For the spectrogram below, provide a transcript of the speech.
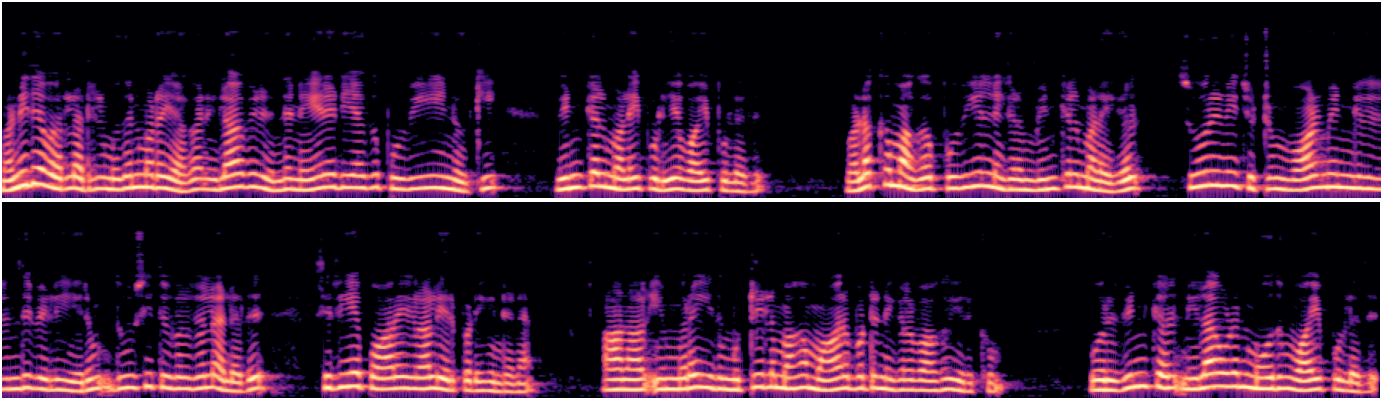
மனித வரலாற்றில் முதன்முறையாக நிலாவிலிருந்து நேரடியாக புவியை நோக்கி விண்கல் மழை பொழிய வாய்ப்புள்ளது. வழக்கமாக புவியில் நிகழும் விண்கல் மலைகள் சூரியனை சுற்றும் வால்மீன்களிலிருந்து வெளியேறும் தூசி துகள்கள் அல்லது சிறிய பாறைகளால் ஏற்படுகின்றன. ஆனால் இம்முறை இது முற்றிலுமாக மாறுபட்ட நிகழ்வாக இருக்கும். ஒரு விண்கல் நிலாவுடன் மோதும் வாய்ப்புள்ளது.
